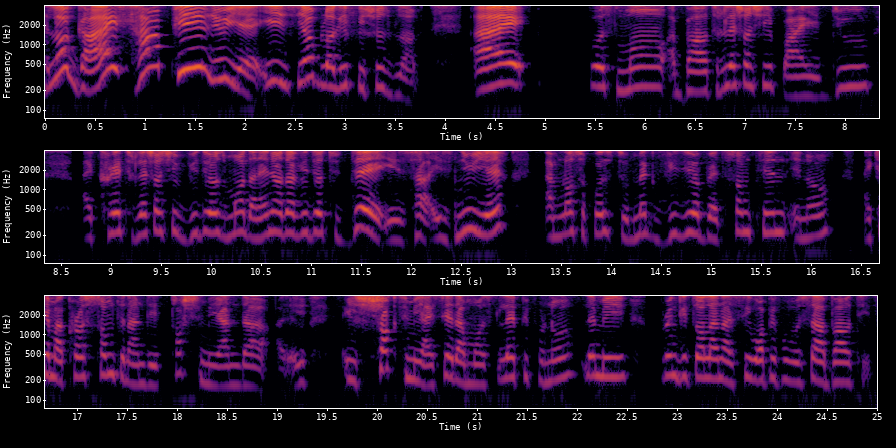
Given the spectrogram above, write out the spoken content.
Hello guys, happy new year. It's your blog Ifychuks blog. I post more about relationship. I do I create relationship videos more than any other video. Today is uh, is new year. I'm not supposed to make video but something, you know, I came across something and they touched me and uh, it, it shocked me. I said I must let people know. Let me bring it online and see what people will say about it.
